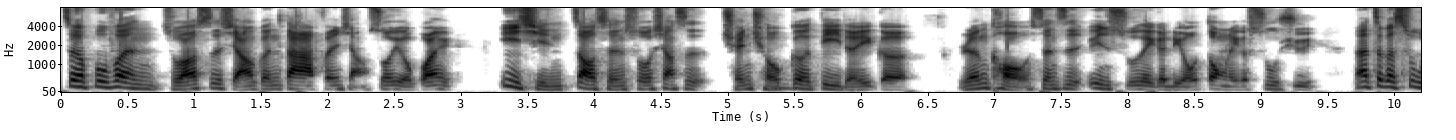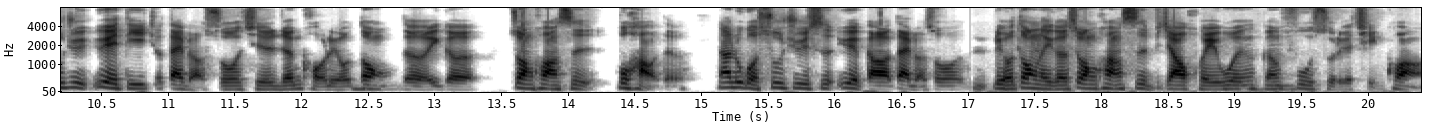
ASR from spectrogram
这个部分主要是想要跟大家分享说，有关于。疫情造成说像是全球各地的一个人口甚至运输的一个流动的一个数据，那这个数据越低，就代表说其实人口流动的一个状况是不好的。那如果数据是越高，代表说流动的一个状况是比较回温跟复苏的一个情况。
